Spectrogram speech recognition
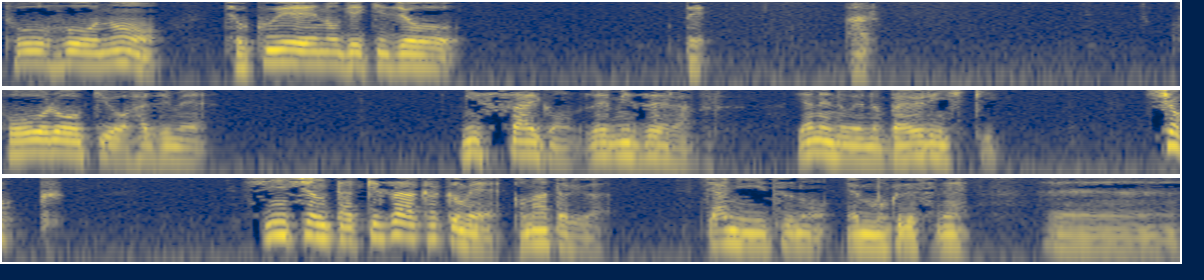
東方の直営の劇場である。放浪記をはじめ、ミス・サイゴン、レ・ミゼラブル、屋根の上のバイオリン弾き、ショック、新春滝沢革命、このあたりは、ジャニーズの演目ですね。え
